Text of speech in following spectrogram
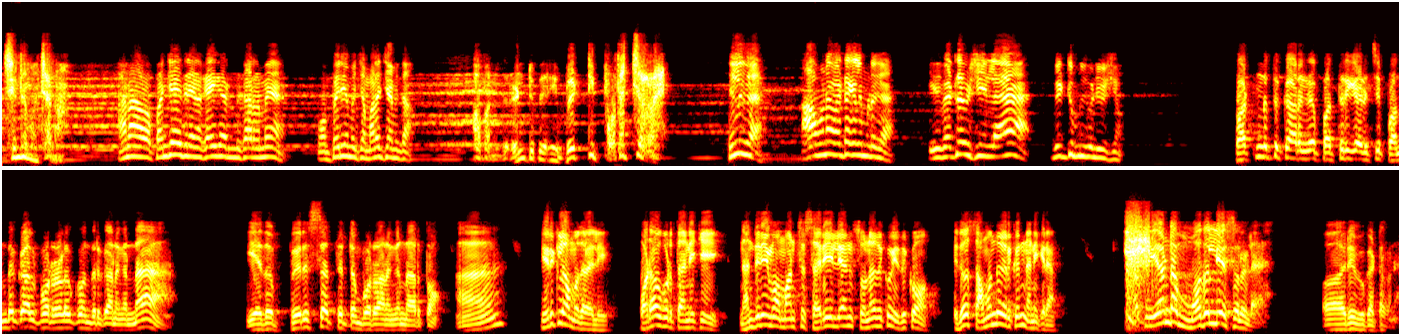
சின்ன மச்சானா? ஆனா அவ பஞ்சாயத்துல எனக்கு கை காட்டுறது காரணமே உன் பெரிய மச்சான் மலைச்சாமி தான். அவனுக்கு ரெண்டு பேரையும் வெட்டி புதைச்சிடுறேன். இல்லைங்க அவனா வெட்ட கிளம்பிடுங்க. இது வெட்ட விஷயம் இல்ல விட்டு பிடிக்க வேண்டிய விஷயம். பட்டணத்துக்காரங்க பத்திரிக்கை அடிச்சு பந்தக்கால் போடுற அளவுக்கு வந்திருக்கானுங்கன்னா ஏதோ பெருசா திட்டம் போடுறானுங்கன்னு அர்த்தம். ஆ? இருக்கலாம் முதலாளி. புடவை கொடுத்த அன்னைக்கு நந்தினி மனசு சரியில்லைன்னு சொன்னதுக்கும் இதுக்கும் ஏதோ சம்மந்தம் இருக்குன்னு நினைக்கிறேன். ஏன்டா முதல்லயே சொல்லல? அறிவு கட்டவன.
